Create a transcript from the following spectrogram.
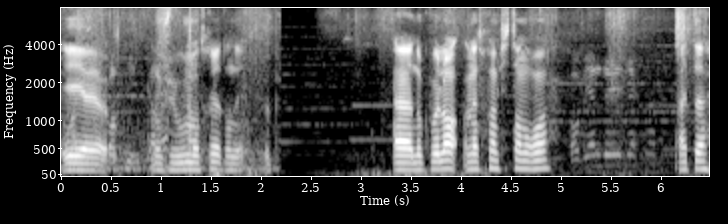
Et euh, donc je vais vous montrer, attendez. Ah, donc voilà, on a trouvé un petit endroit. Attends.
